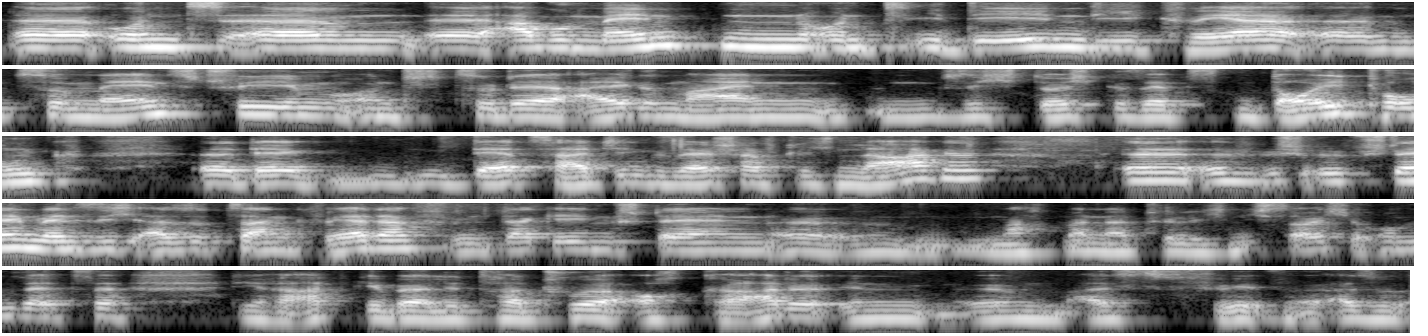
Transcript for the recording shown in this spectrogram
äh, und ähm, äh, Argumenten und Ideen, die quer ähm, zum Mainstream und zu der allgemeinen sich durchgesetzten Deutung der derzeitigen gesellschaftlichen Lage äh, stellen. Wenn Sie sich also sozusagen quer dagegen stellen, äh, macht man natürlich nicht solche Umsätze. Die Ratgeberliteratur auch gerade in, ähm, als also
